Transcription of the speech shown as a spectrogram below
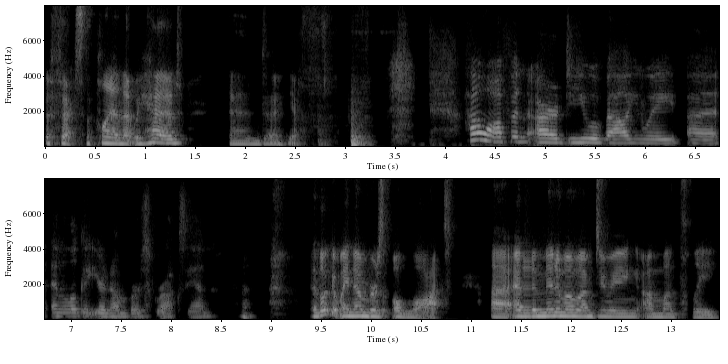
affects the plan that we had and uh, yeah. How often are do you evaluate uh, and look at your numbers roxanne? I look at my numbers a lot. Uh, at a minimum i'm doing a monthly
